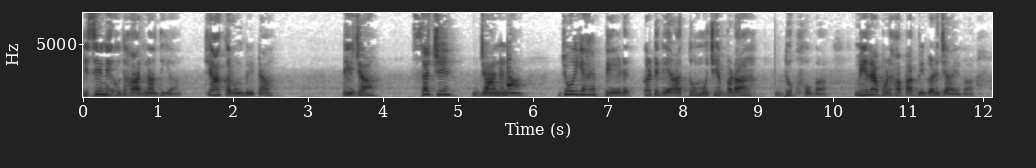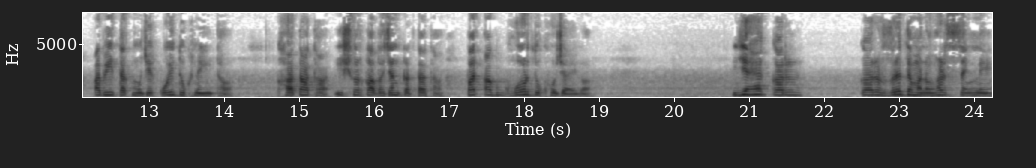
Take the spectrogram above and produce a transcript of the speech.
किसी ने उधार ना दिया। क्या करूँ बेटा? तेजा, सच जानना, जो यह पेड़ कट गया तो मुझे बड़ा दुख होगा। मेरा बुढ़ापा बिगड़ जाएगा। अभी तक मुझे कोई दुख नहीं था। खाता था, ईश्वर का भजन करता था, पर अब घोर दुख हो जाएगा। यह कर कर वृद्ध मनोहर सिंह ने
